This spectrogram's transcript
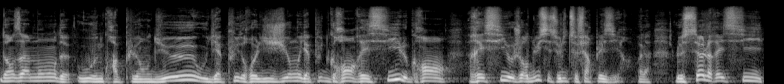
Dans un monde où on ne croit plus en Dieu, où il n'y a plus de religion, il n'y a plus de grand récit, le grand récit aujourd'hui, c'est celui de se faire plaisir. Voilà. Le seul récit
